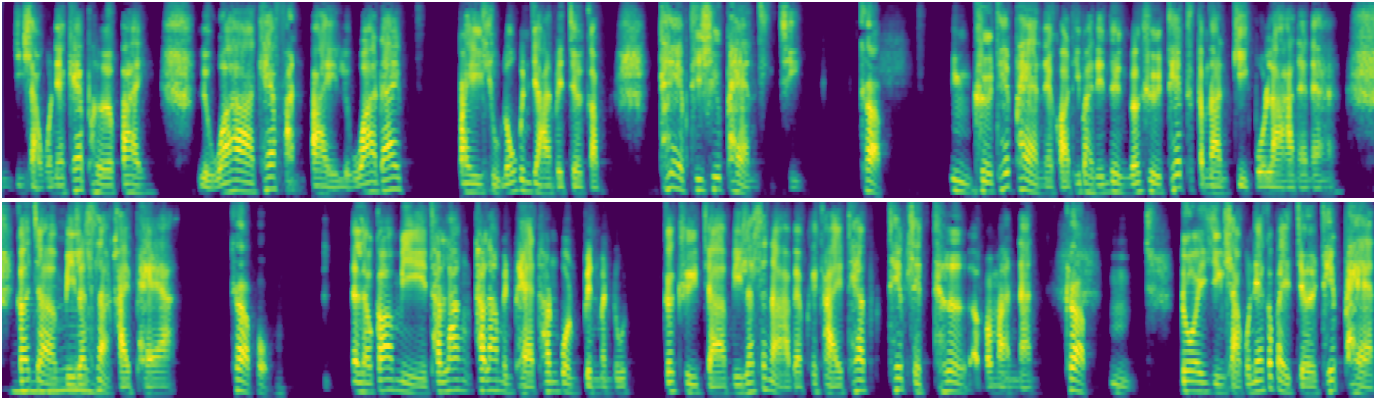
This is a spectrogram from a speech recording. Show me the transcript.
ๆหญิงสาวคนเนี้ยแค่เพ้อไป หรือว่าแค่ฝันไปหรือว่าได้ไปสู่โลกวิญญาณไปเจอกับเทพที่ชื่อแพนจริงครับๆอืมคือเทพแพนเนี่ยขออธิบายนิดนึงก็คือเทพจากตำนานกรีกโบราณเนี่ยนะฮะก็จะมีลักษณะคล้ายแพะครับผม แล้วก็มีท่อนล่างท่อนล่างเป็นแพะท่อนบนเป็นมนุษย์ ก็คือจะมีลักษณะแบบคล้ายๆเทพเทพเซตเตอร์อะประมาณนั้น ครับ อืม โดยหญิงสาวคนเนี้ยก็ไปเจอเทพแพน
